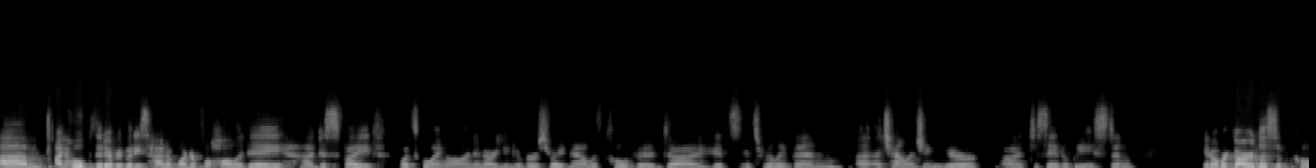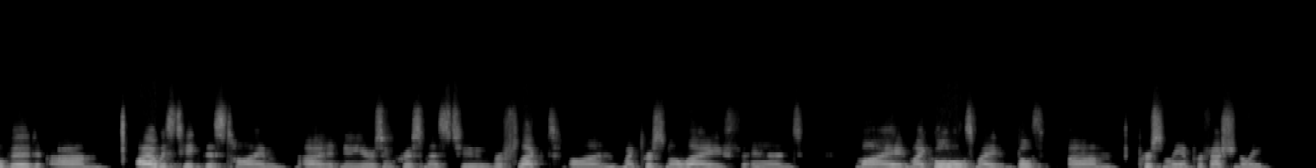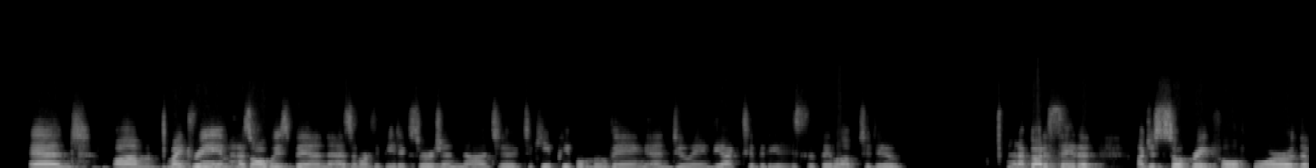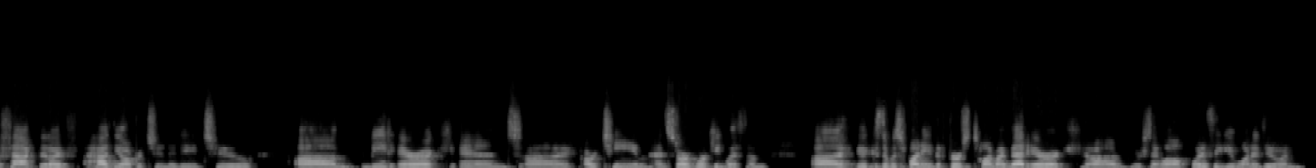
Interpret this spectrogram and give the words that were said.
Um, I hope that everybody's had a wonderful holiday, uh, despite what's going on in our universe right now with COVID. Uh, it's it's really been a, challenging year, uh, to say the least. And you know, regardless of COVID, um, I always take this time uh, at New Year's and Christmas to reflect on my personal life and my my goals, my both um, personally and professionally. And um, my dream has always been, as an orthopedic surgeon, uh, to, to keep people moving and doing the activities that they love to do. And I've got to say that I'm just so grateful for the fact that I've had the opportunity to um, meet Eric and uh, our team and start working with them. Uh, because it was funny, the first time I met Eric, uh, we were saying, Well, what is it you want to do? And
